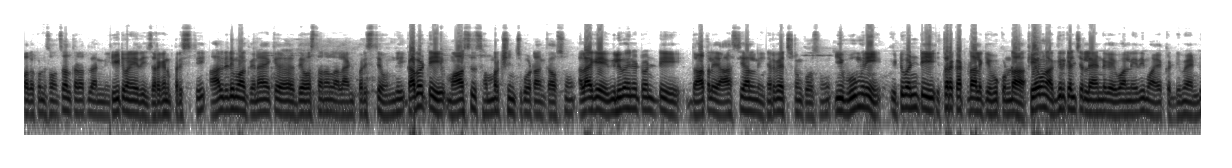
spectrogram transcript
పదకొండు సంవత్సరాల తర్వాత దాన్ని తీయటం అనేది జరగని పరిస్థితి. ఆల్రెడీ మాకు వినాయక దేవస్థానంలో అలాంటి పరిస్థితి ఉంది. కాబట్టి మా ఆస్తులు సంరక్షించుకోవడం కోసం అలాగే విలువైనటువంటి దాతల ఆశయాల్ని నెరవేర్చడం కోసం ఈ భూమిని ఎటువంటి ఇతర కట్టడాలకు ఇవ్వకుండా కేవలం అగ్రికల్చర్ ల్యాండ్గా ఇవ్వాలనేది మా యొక్క డిమాండ్.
